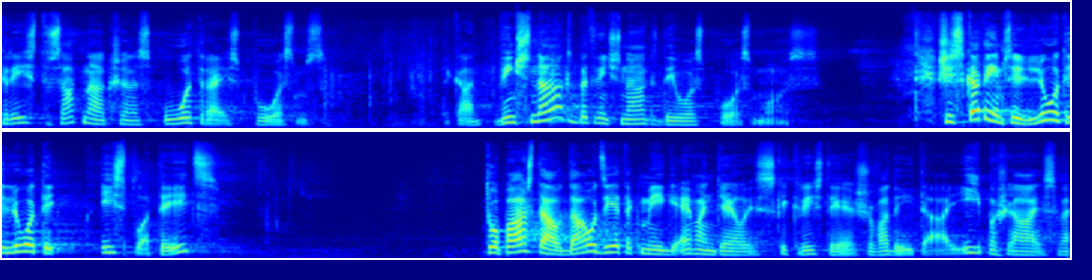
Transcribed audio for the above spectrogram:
Kristus atnākšanas otrais posms Viņš nāks, bet viņš nāks divos posmos. Šis skatījums ir ļoti, ļoti izplatīts. To pārstāv daudz ietekmīgi evaņģēliski kristiešu vadītāji, īpaši ASV.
